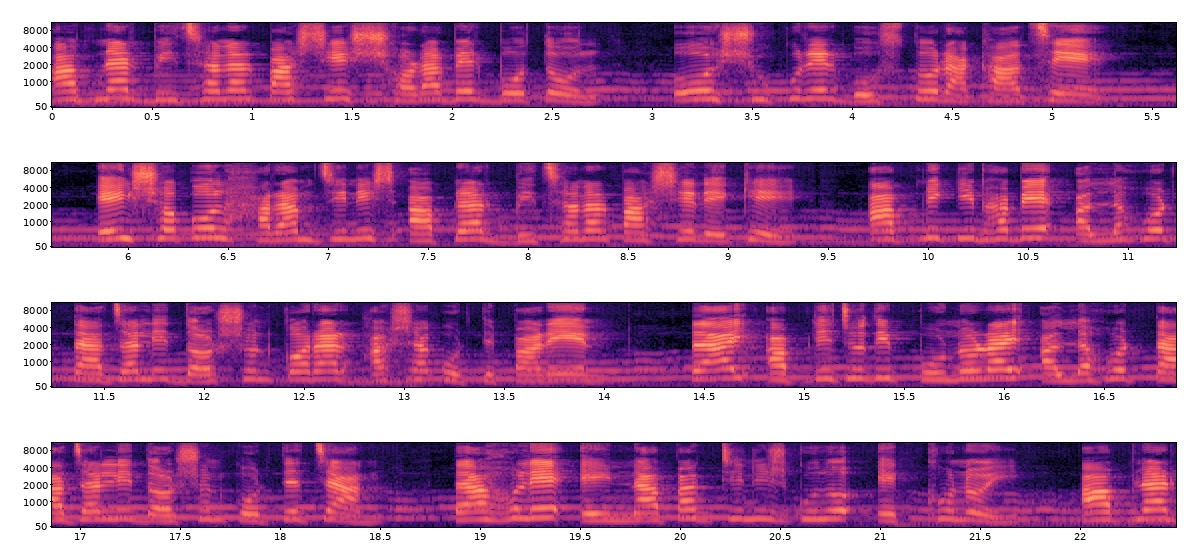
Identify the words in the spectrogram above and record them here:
আপনার বিছানার পাশে শরাবের বোতল ও শুকুরের গোস্ত রাখা আছে। এই সকল হারাম জিনিস আপনার বিছানার পাশে রেখে আপনি কীভাবে আল্লাহর তাজালি দর্শন করার আশা করতে পারেন? তাই আপনি যদি পুনরায় আল্লাহর তাজালি দর্শন করতে চান, তাহলে এই নাপাক জিনিসগুলো এক্ষুনই আপনার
